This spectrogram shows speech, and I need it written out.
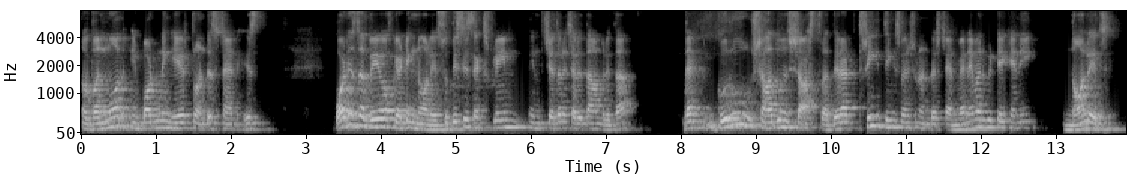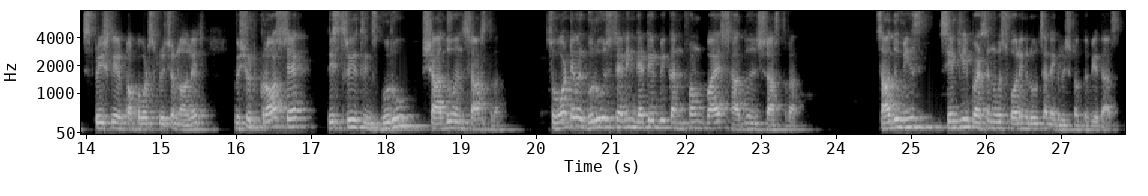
Now, one more important thing here to understand is what is the way of getting knowledge? So this is explained in Chaitanya Charitamrita that Guru, Sadhu and Shastra, there are three things one should understand. Whenever we take any knowledge, especially talk about spiritual knowledge, we should cross-check these three things, Guru, Sadhu and Shastra. So whatever Guru is telling, that will be confirmed by Sadhu and Shastra. Sadhu means saintly person who is following rules and regulations of the Vedas.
